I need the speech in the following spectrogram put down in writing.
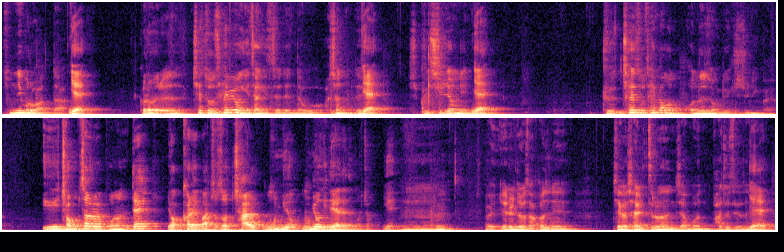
손님으로 왔다. 예, 그러면은 최소 3명 이상 있어야 된다고 하셨는데 예, 그 실령님 예. 그 최소 3명은 어느 정도의 기준인가요? 이 점사를 보는데 역할에 맞춰서 잘 운영, 운영이 돼야 되는 거죠. 예. 음. 어, 예를 들어서 아까 전에 제가 잘 들었는지 한번 봐주세요. 선생님. 예.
